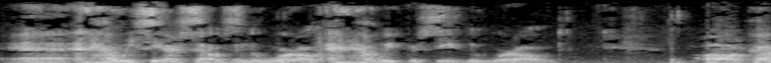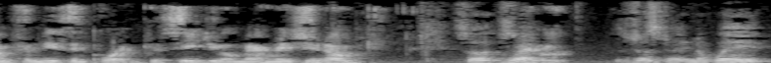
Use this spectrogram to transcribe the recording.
uh, and how we see ourselves in the world, and how we perceive the world, all come from these important procedural memories. You know, So, so when just in a way,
